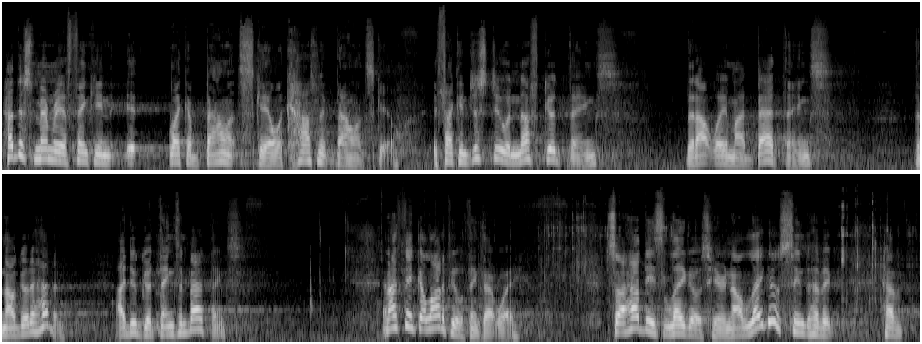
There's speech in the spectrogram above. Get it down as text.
Had this memory of thinking it like a balance scale, a cosmic balance scale. If I can just do enough good things that outweigh my bad things, then I'll go to heaven. I do good things and bad things. And I think a lot of people think that way. So I have these Legos here. Now, Legos seem to have, have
